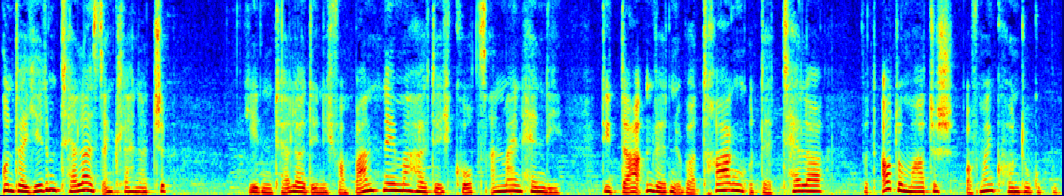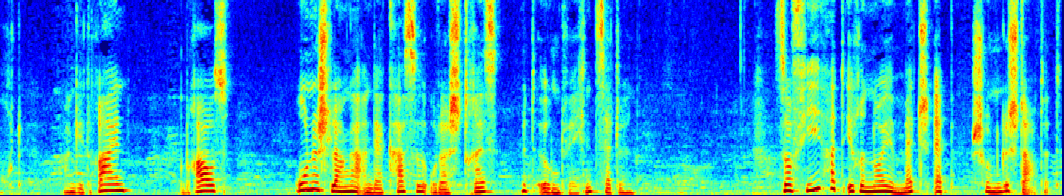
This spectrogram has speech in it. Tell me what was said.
Unter jedem Teller ist ein kleiner Chip. Jeden Teller, den ich vom Band nehme, halte ich kurz an mein Handy. Die Daten werden übertragen und der Teller wird automatisch auf mein Konto gebucht. Man geht rein und raus, ohne Schlange an der Kasse oder Stress mit irgendwelchen Zetteln. Sophie hat ihre neue Match-App schon gestartet.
